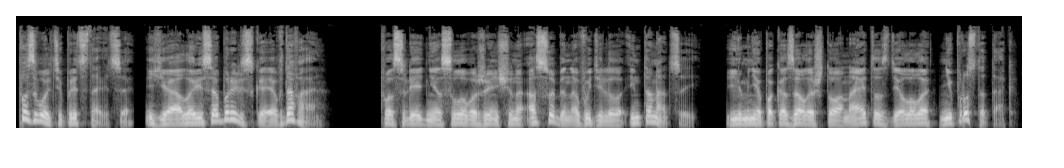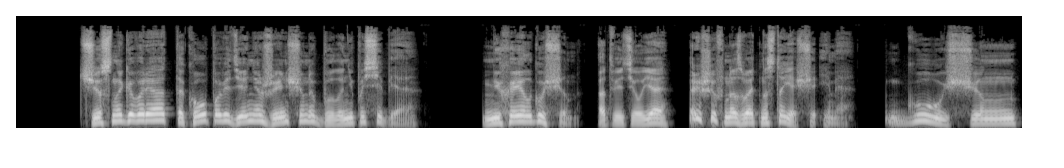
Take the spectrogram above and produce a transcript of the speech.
Позвольте представиться. Я Лариса Брыльская, вдова. Последнее слово женщина особенно выделила интонацией. И мне показалось, что она это сделала не просто так. Честно говоря, от такого поведения женщины было не по себе. «Михаил Гущин», — ответил я, решив назвать настоящее имя. «Гущин...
